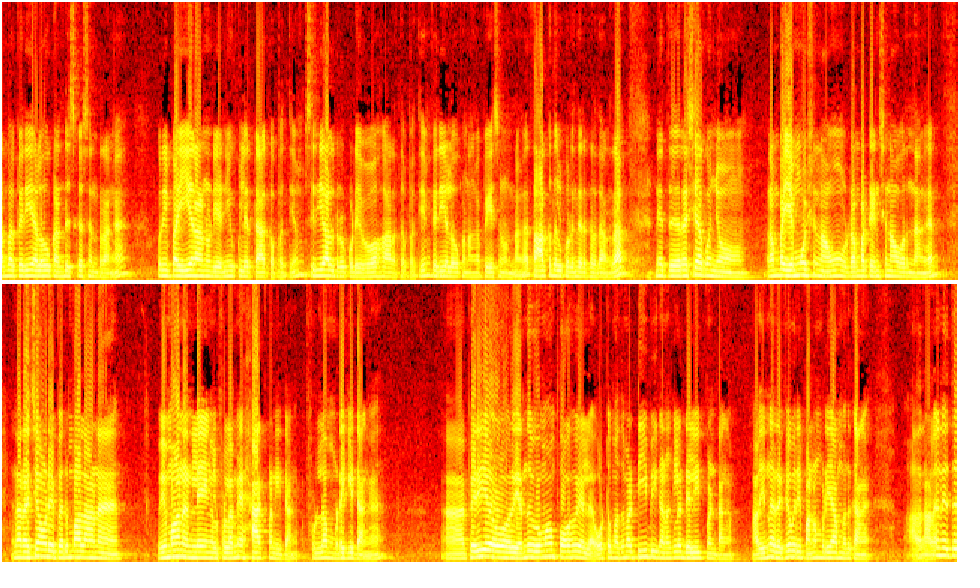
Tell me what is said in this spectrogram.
ரொம்ப பெரிய அளவுக்கான டிஸ்கஷன்றாங்க குறிப்பாக ஈரானுடைய நியூக்ளியர் டாக்கை பற்றியும் சிரியாவில் இருக்கக்கூடிய விவகாரத்தை பற்றியும் பெரிய அளவுக்கு நாங்கள் பேசணுன்னாங்க தாக்குதல் குறைந்திருக்கிறதான்றா நேற்று ரஷ்யா கொஞ்சம் ரொம்ப எமோஷனலாகவும் ரொம்ப டென்ஷனாகவும் இருந்தாங்க. ஏன்னா ரஷ்யாவுடைய பெரும்பாலான விமான நிலையங்கள் ஃபுல்லாமே ஹேக் பண்ணிட்டாங்க. ஃபுல்லாக முடக்கிட்டாங்க. பெரிய ஒரு எந்த விதமும் போகவே இல்லை. ஒட்டுமொத்தமாக டிபி கணக்கில் டெலீட் பண்ணிட்டாங்க. அது இன்னும் ரெக்கவரி பண்ண முடியாமல் இருக்காங்க. அதனால் நேற்று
